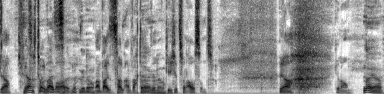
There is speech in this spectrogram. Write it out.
ja, ich finde es ja, nicht toll, man weiß aber es halt, ne? genau. man weiß es halt einfach. Da, ja, genau. da gehe ich jetzt von aus und ja, genau. Naja.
